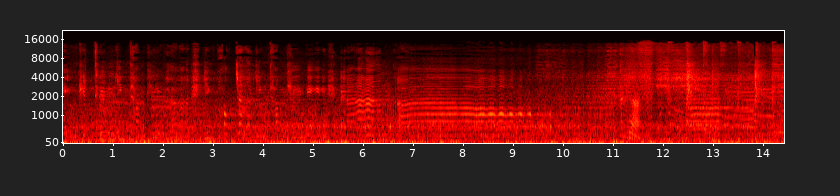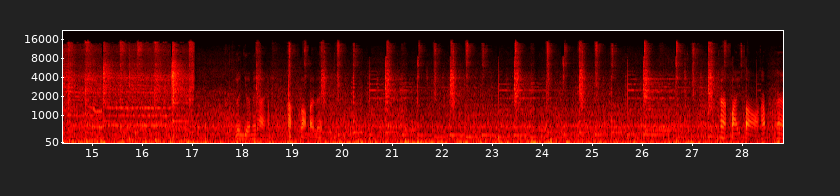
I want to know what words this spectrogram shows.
ยิ่งคิดถึงยิ่งทำให้เพ้อยิ่งพบเจอยิ่งทำให้มีน้ำ เล่นเยอะไม่ได้ครับ อะ ต่อไปเลย อะ ไปต่อครับ อ่า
